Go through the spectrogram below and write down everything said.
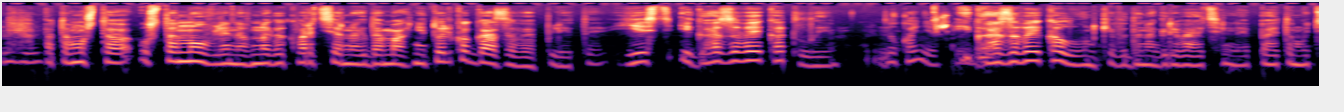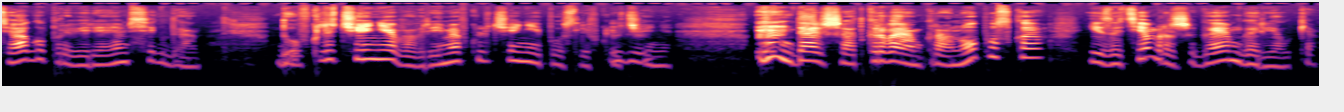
Угу. Потому что установлены в многоквартирных домах не только газовые плиты, есть и газовые котлы, ну, конечно. И да. газовые колонки водонагревательные. Поэтому тягу проверяем всегда. До включения, во время включения и после включения. Угу. Дальше открываем кран опуска и затем разжигаем горелки.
